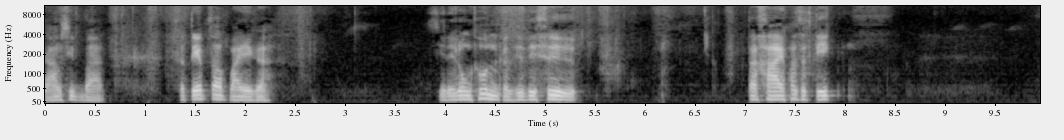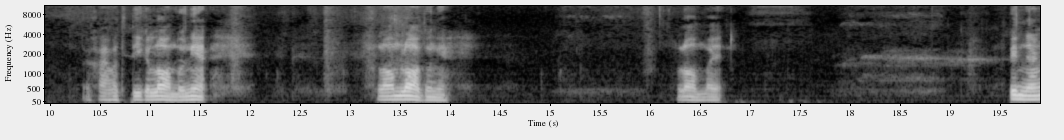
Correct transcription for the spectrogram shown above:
สามสิบบาท สเต็ปต่อไปก็สิได้ลงทุนก็สิได้ซื้อตะข่ายพลาสติก ตะข่าพลาสติกก็ล้อมตรงเนี้ยล้อมรอบตรงเนี้ยล้อมไว้เป็นยัง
